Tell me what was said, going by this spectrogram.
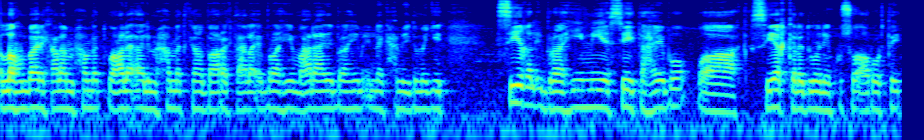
اللهم بارك على محمد وعلى آل محمد كما باركت على إبراهيم وعلى آل إبراهيم إنك حميد مجيد. صيغة الإبراهيمية سيتا هيبو وسياق كلا دوني كسو أرورتي.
